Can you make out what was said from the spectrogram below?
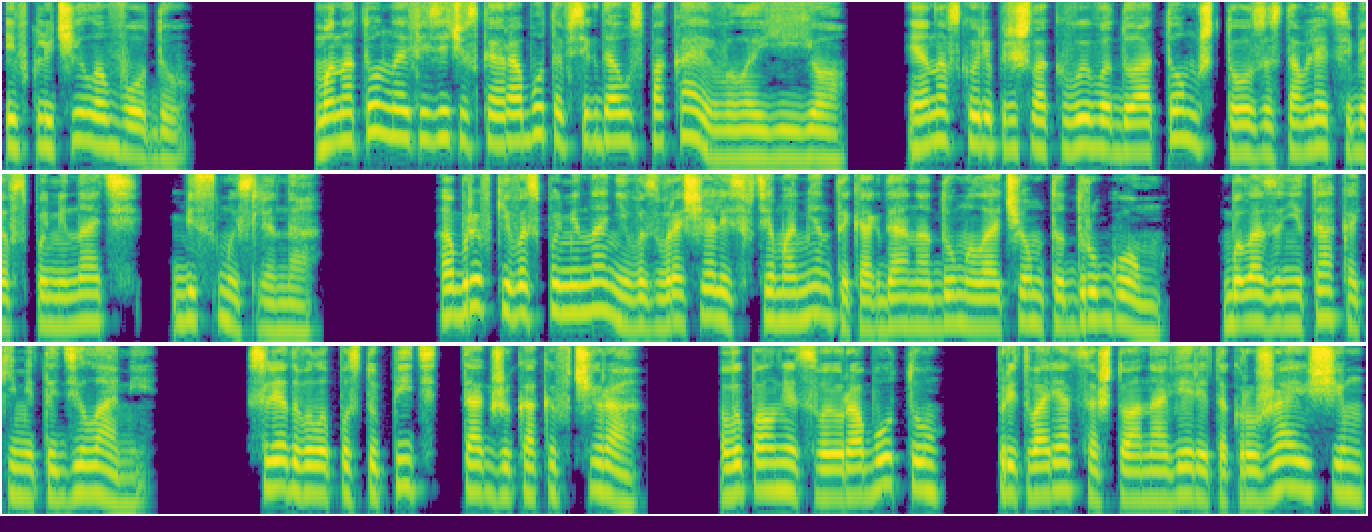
и включила воду. Монотонная физическая работа всегда успокаивала ее, и она вскоре пришла к выводу о том, что заставлять себя вспоминать бессмысленно. Обрывки воспоминаний возвращались в те моменты, когда она думала о чем-то другом, была занята какими-то делами. Следовало поступить так же, как и вчера, выполнять свою работу, притворяться, что она верит окружающим,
